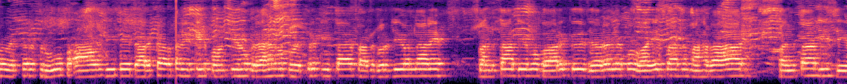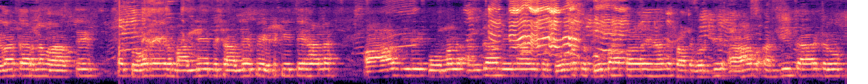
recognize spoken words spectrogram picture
ਪਵਿੱਤਰ ਸਰੂਪ ਆਪ ਜੀ ਦੇ ਦਰ ਘਰ ਵਿਖੇ ਪਹੁੰਚੇ ਹੋ ਗ੍ਰਹਿ ਨੂੰ ਪਵਿੱਤਰ ਕੀਤਾ ਸਤਿਗੁਰੂ ਜੀ ਉਹਨਾਂ ਨੇ ਸੰਗਤਾਂ ਦੇ ਮੁਬਾਰਕ ਜਰਨ ਪਵਾਏ ਸਨ ਮਹਾਰਾਜ। ਸੰਗਤਾਂ ਦੀ ਸੇਵਾ ਕਰਨ ਵਾਸਤੇ ਸੋਹਣੇ ਰਮਾਲੇ ਦਸ਼ਾਲੇ ਭੇਟ ਕੀਤੇ ਹਨ। ਆਪ ਜੀ ਦੇ ਕੋਮਲ ਅੰਗਾਂ ਦੇ ਨਾਲ ਸੁਸ਼ੋਭਿਤ ਸ਼ੋਭਾ ਪਾ ਰਹੇ ਹਨ। ਸਤਿਗੁਰੂ ਜੀ, ਆਪ ਅੰਗੀਕਾਰ ਕਰੋ।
